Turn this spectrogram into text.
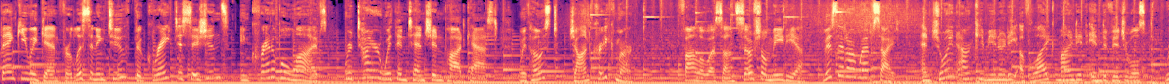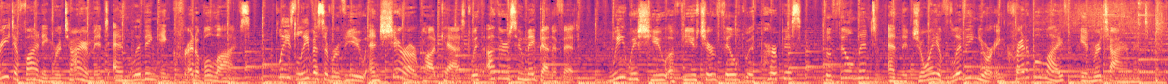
Thank you again for listening to the Great Decisions, Incredible Lives, Retire with Intention podcast with host John Creekmur. Follow us on social media, visit our website, and join our community of like minded individuals redefining retirement and living incredible lives please leave us a review and share our podcast with others who may benefit. We wish you a future filled with purpose, fulfillment, and the joy of living your incredible life in retirement.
